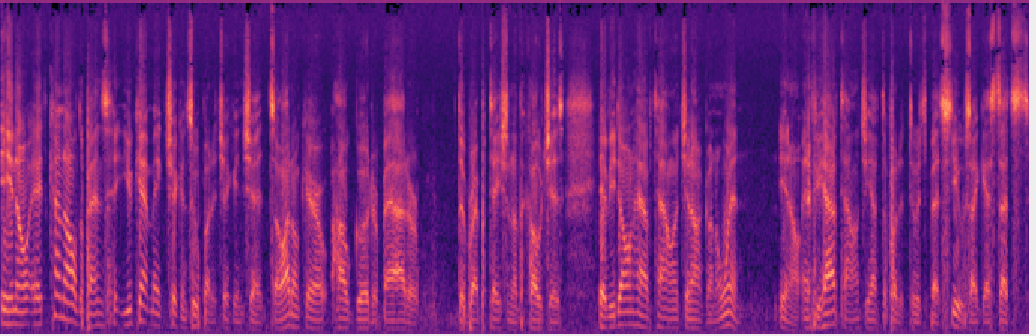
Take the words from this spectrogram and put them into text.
you know, it kind of all depends. You can't make chicken soup out of chicken shit. So I don't care how good or bad or the reputation of the coach is. If you don't have talent, you're not going to win. You know, and if you have talent, you have to put it to its best use. I guess that's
